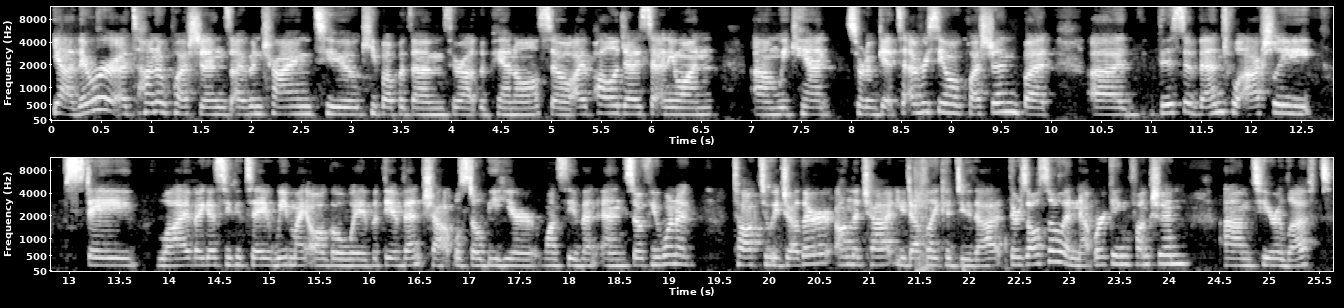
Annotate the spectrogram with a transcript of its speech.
yeah, there were a ton of questions. I've been trying to keep up with them throughout the panel. So I apologize to anyone. Um, we can't sort of get to every single question, but uh, this event will actually stay live, I guess you could say. We might all go away, but the event chat will still be here once the event ends. So if you want to talk to each other on the chat, you definitely could do that. There's also a networking function um, to your left.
